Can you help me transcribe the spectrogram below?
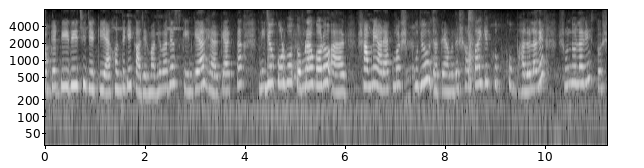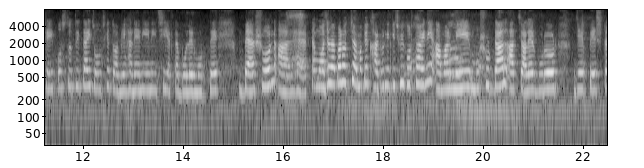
আপডেট দিয়ে দিয়েছি যে কি এখন থেকে কাজের মাঝে মাঝে স্কিন কেয়ার হেয়ার কেয়ারটা নিজেও করব, তোমরাও করো। আর সামনে আর এক মাস পুজো যাতে আমাদের সবাইকে খুব খুব ভালো লাগে, সুন্দর লাগে। তো সেই প্রস্তুতিটাই চলছে। তো আমি এখানে নিয়ে নিয়েছি একটা বোলের মধ্যে বেসন। আর হ্যাঁ একটা মজার ব্যাপার হচ্ছে আমাকে খাটুনি কিছুই করতে হয়নি। আমার মেয়ে মুসুর ডাল আর চালের গুঁড়োর যে পেস্টটা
